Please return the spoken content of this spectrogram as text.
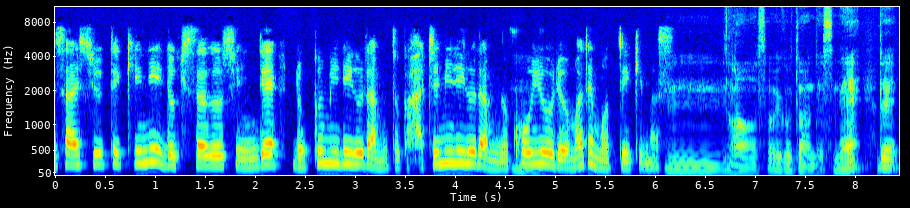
最終的にドキサゾシンで 6mg とか 8mg の高容量まで持っていきます、うん、あそういうことなんですね。で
